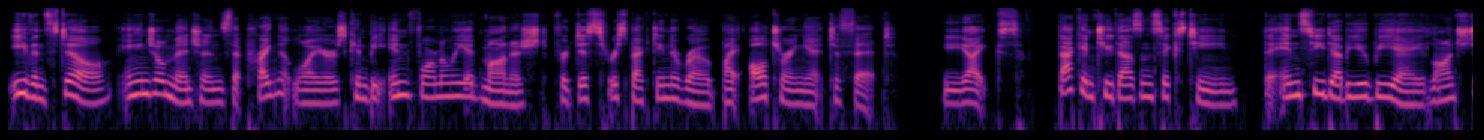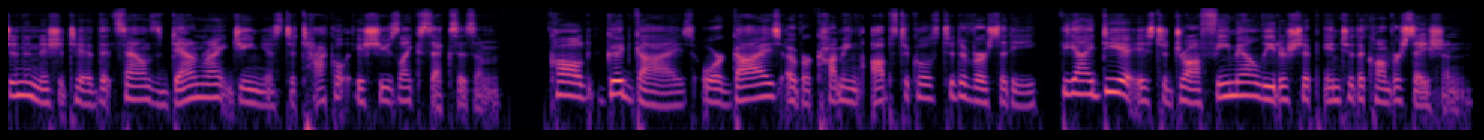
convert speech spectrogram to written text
Even still, Angel mentions that pregnant lawyers can be informally admonished for disrespecting the robe by altering it to fit. Yikes. Back in 2016, the NCWBA launched an initiative that sounds downright genius to tackle issues like sexism. Called Good Guys or Guys Overcoming Obstacles to Diversity, the idea is to draw female leadership into the conversation.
